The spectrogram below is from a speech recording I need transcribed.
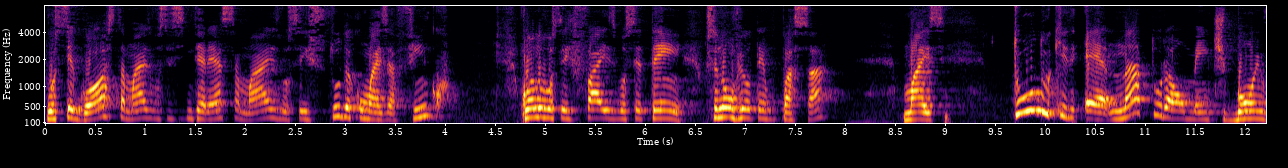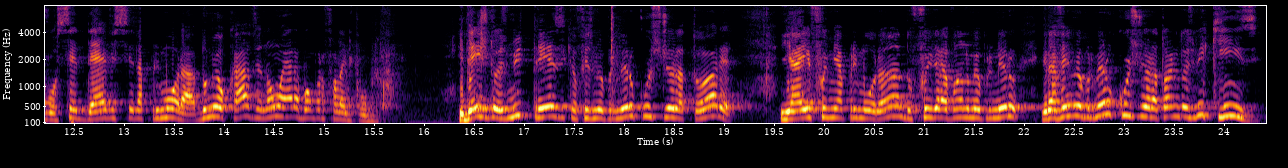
você gosta mais, você se interessa mais, você estuda com mais afinco. Quando você faz, você tem, você não vê o tempo passar, mas tudo que é naturalmente bom em você deve ser aprimorado. No meu caso, eu não era bom para falar em público. E desde 2013 que eu fiz meu primeiro curso de oratória, e aí fui me aprimorando, fui gravando meu primeiro, gravei meu primeiro curso de oratória em 2015.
